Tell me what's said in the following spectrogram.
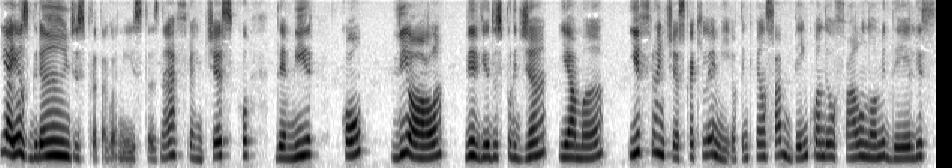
E aí os grandes protagonistas, né? Francesco Demir com Viola, vividos por Jean Yaman e Francesca Quilemi. Eu tenho que pensar bem quando eu falo o nome deles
